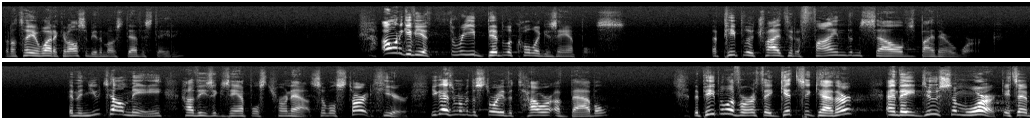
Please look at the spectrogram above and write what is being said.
But I'll tell you what, it can also be the most devastating. I want to give you three biblical examples of people who tried to define themselves by their work. And then you tell me how these examples turn out. So we'll start here. You guys remember the story of the Tower of Babel? The people of earth, they get together and they do some work. It's a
